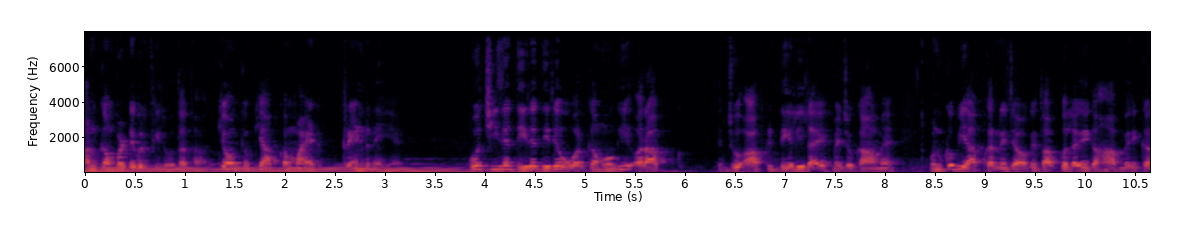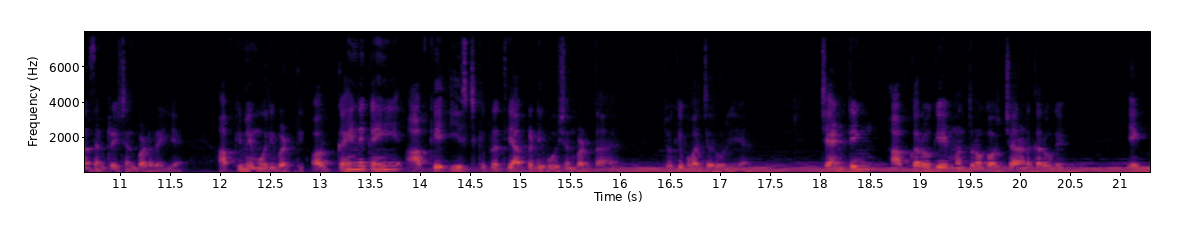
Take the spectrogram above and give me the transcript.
अनकंफर्टेबल फील होता था। क्यों? क्योंकि आपका माइंड ट्रेंड नहीं है। वो चीज़ें धीरे धीरे ओवरकम होंगी और आप जो आपके डेली लाइफ में जो काम है, उनको भी आप करने जाओगे तो आपको लगेगा हाँ मेरी कंसंट्रेशन बढ़ रही है, आपकी मेमोरी बढ़ती है। और कहीं ना कहीं आपके ईस्ट के प्रति आपका डिवोशन बढ़ता है, जो कि बहुत ज़रूरी है। चैंटिंग आप करोगे, मंत्रों का उच्चारण करोगे। एक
